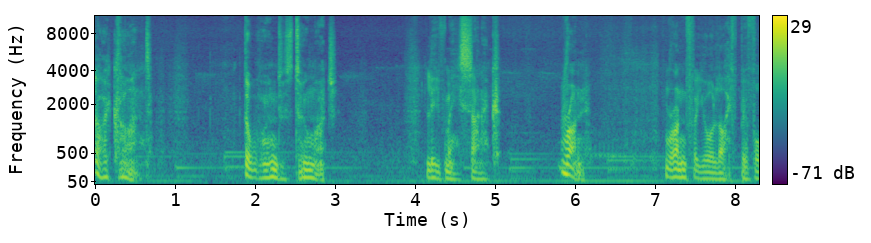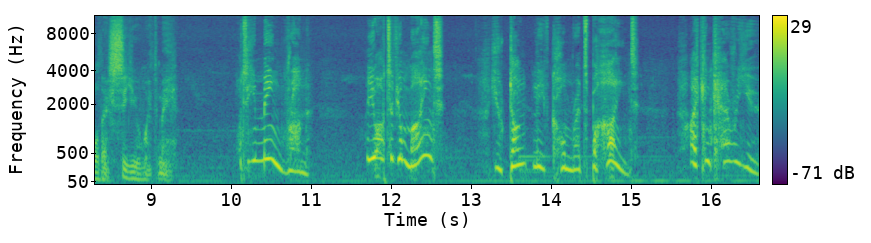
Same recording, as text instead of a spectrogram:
Oh, I can't. The wound is too much. Leave me, Sanek. Run. Run for your life before they see you with me. What do you mean, run? Are you out of your mind? You don't leave comrades behind. I can carry you.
